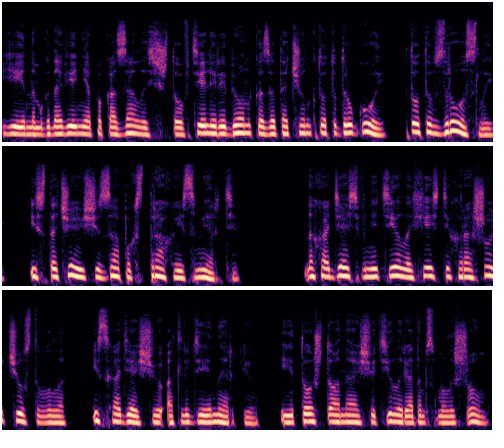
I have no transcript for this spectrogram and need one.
Ей на мгновение показалось, что в теле ребенка заточен кто-то другой, кто-то взрослый, источающий запах страха и смерти. Находясь вне тела, Хести хорошо чувствовала исходящую от людей энергию, и то, что она ощутила рядом с малышом,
